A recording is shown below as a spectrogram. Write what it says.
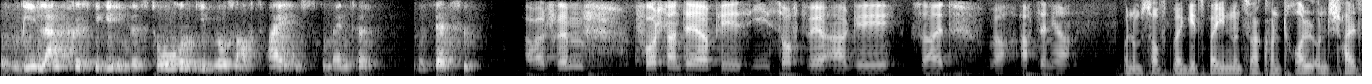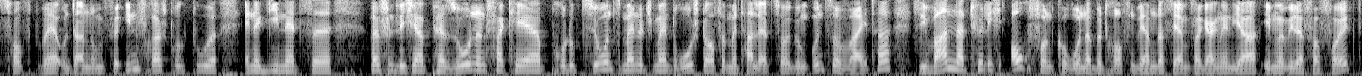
wie langfristige Investoren, die bloß auf zwei Instrumente setzen. Harald Schrimpf, Vorstand der PSI Software AG seit ja, 18 Jahren. Und um Software geht es bei Ihnen, und zwar Kontroll- und Schaltsoftware, unter anderem für Infrastruktur, Energienetze, öffentlicher Personenverkehr, Produktionsmanagement, Rohstoffe, Metallerzeugung und so weiter. Sie waren natürlich auch von Corona betroffen. Wir haben das ja im vergangenen Jahr immer wieder verfolgt.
